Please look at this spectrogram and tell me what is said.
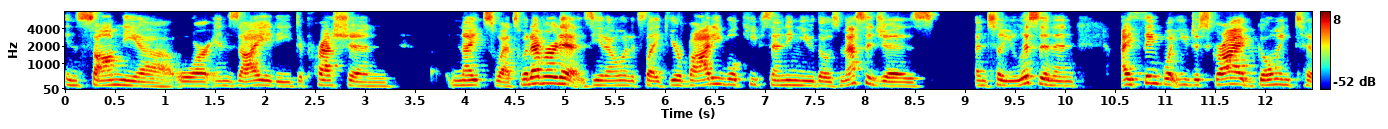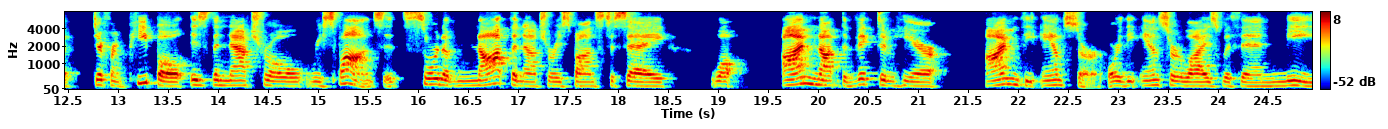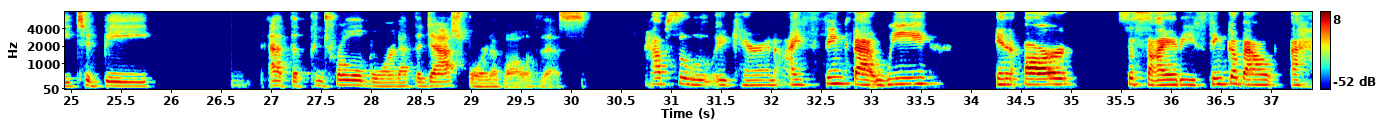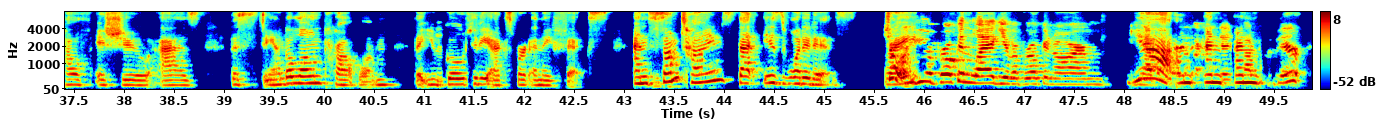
insomnia or anxiety, depression, night sweats, whatever it is, you know, and it's like your body will keep sending you those messages until you listen. And I think what you describe going to different people is the natural response. It's sort of not the natural response to say, well, I'm not the victim here. I'm the answer, or the answer lies within me to be at the control board, at the dashboard of all of this. Absolutely, Karen. I think that we in our society think about a health issue as the standalone problem that you mm-hmm. go to the expert and they fix. And mm-hmm. sometimes that is what it is. Sure. Right? You have a broken leg, you have a broken arm. Yeah. And and and there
